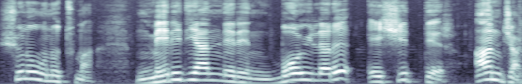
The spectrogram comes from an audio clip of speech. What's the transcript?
Şunu unutma. Meridyenlerin boyları eşittir. Ancak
